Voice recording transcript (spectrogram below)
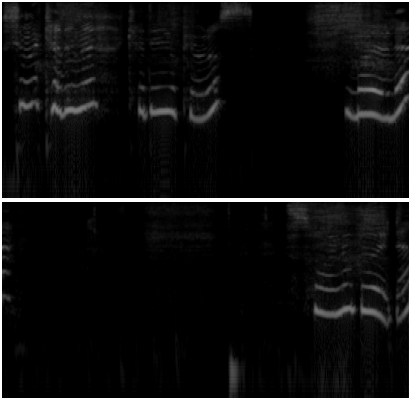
Şimdi kedini kediyi yapıyoruz. Böyle. Sonra böyle.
